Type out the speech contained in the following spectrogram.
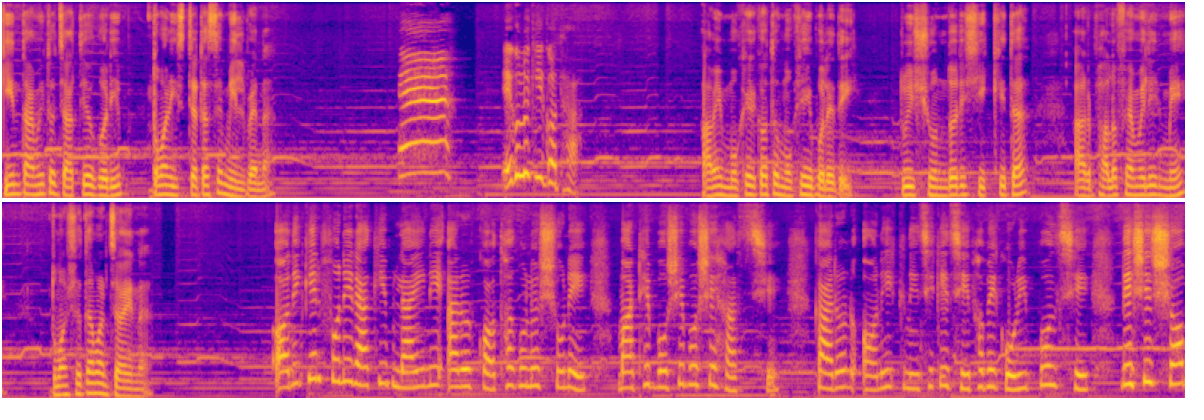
কিন্তু আমি তো জাতীয় গরিব তোমার স্ট্যাটাসে মিলবে না। এগুলো কি কথা? আমি মুখের কথা মুখেই বলে দেই। তুই সুন্দরী শিক্ষিতা আর ভালো ফ্যামিলির মেয়ে তোমার সাথে আমার যায় না। অনেকের ফোনে রাকিব লাইনে আর ওর কথাগুলো শুনে মাঠে বসে বসে হাসছে। কারণ অনেক নিজেকে যেভাবে গরিব বলছে দেশের সব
